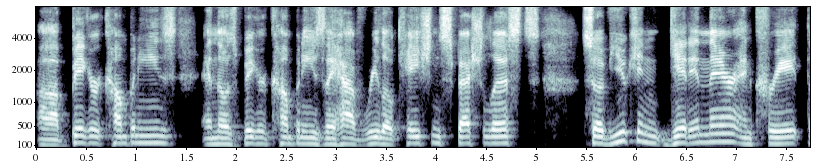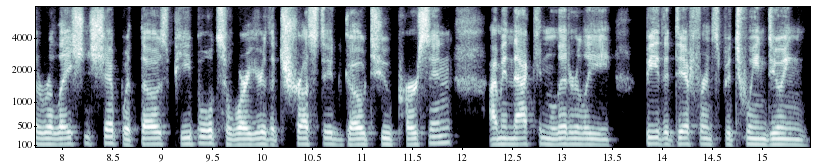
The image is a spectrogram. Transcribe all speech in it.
uh, bigger companies, and those bigger companies they have relocation specialists. So if you can get in there and create the relationship with those people to where you're the trusted go-to person, I mean that can literally be the difference between doing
